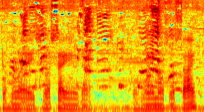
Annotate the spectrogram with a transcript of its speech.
udah mulai selesai ini Mister. Udah mulai mau selesai.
